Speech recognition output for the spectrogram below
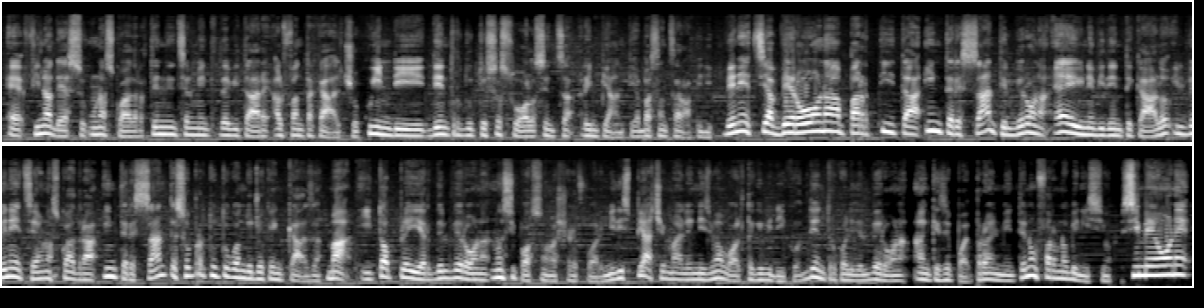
è fino adesso una squadra tendenzialmente da evitare al fantacalcio, quindi dentro tutto il Sassuolo senza rimpianti, abbastanza rapidi. Venezia-Verona, partita interessante, il Verona è in evidente calo, il Venezia è una squadra interessante soprattutto quando gioca in casa, ma i top player del Verona non si possono lasciare fuori. Mi dispiace ma è l'ennesima volta che vi dico dentro quelli del Verona, anche se poi probabilmente non faranno benissimo. Simeone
